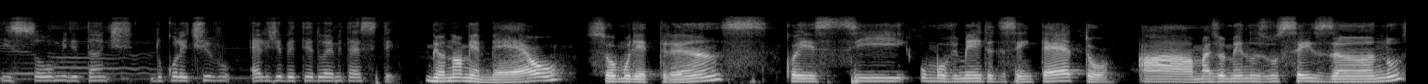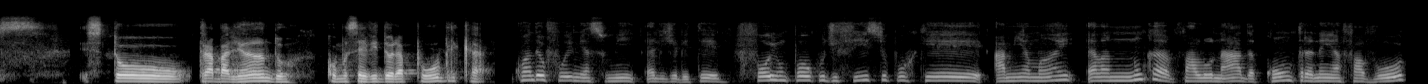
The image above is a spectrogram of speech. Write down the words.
e sou militante do coletivo LGBT do MTST. Meu nome é Mel, Sou mulher trans, conheci o movimento de sem teto há mais ou menos uns seis anos. Estou trabalhando como servidora pública quando eu fui me assumir LGBT, foi um pouco difícil porque a minha mãe, ela nunca falou nada contra nem a favor,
